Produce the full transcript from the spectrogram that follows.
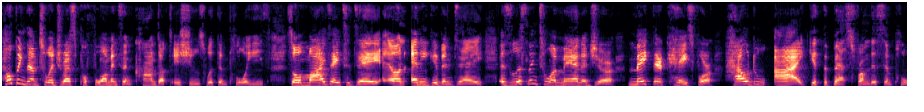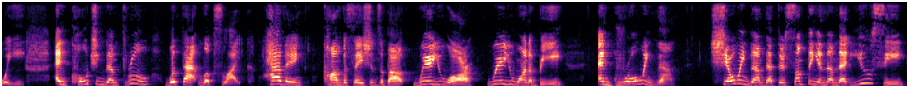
helping them to address performance and conduct issues with employees. So, my day to day on any given day is listening to a manager make their case for how do I get the best from this employee and coaching them through what that looks like. Having conversations about where you are, where you want to be, and growing them showing them that there's something in them that you see,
